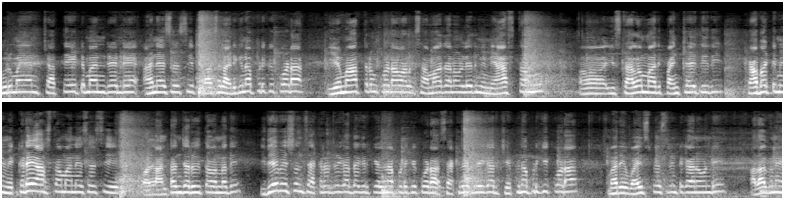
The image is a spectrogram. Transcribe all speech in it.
ఊరిమయాన్ని చెత్త వేయటమని అనేసి ప్రజలు అడిగినప్పటికీ కూడా ఏమాత్రం కూడా వాళ్ళకి సమాధానం లేదు. మేము వేస్తాము. ఈ స్థలం మాది పంచాయతీది. కాబట్టి మేము ఇక్కడే వేస్తాం అనేసి వాళ్ళు అంటం జరుగుతూ ఉన్నది. ఇదే విషయం సెక్రటరీ గారి దగ్గరికి వెళ్ళినప్పటికీ కూడా సెక్రటరీ గారు చెప్పినప్పటికీ కూడా మరి వైస్ ప్రెసిడెంట్ కానివ్వండి అలాగనే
